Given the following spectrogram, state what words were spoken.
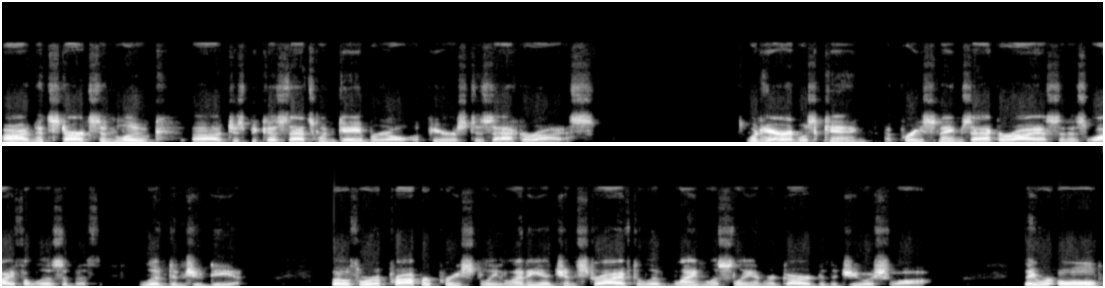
All right, and it starts in Luke uh, just because that's when Gabriel appears to Zacharias. When Herod was king, a priest named Zacharias and his wife Elizabeth lived in Judea. Both were of proper priestly lineage and strived to live blamelessly in regard to the Jewish law. They were old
